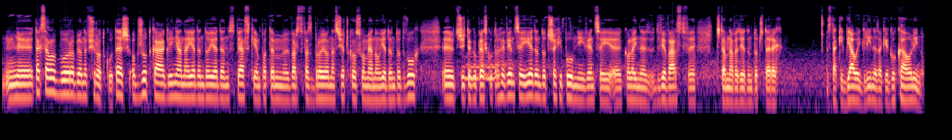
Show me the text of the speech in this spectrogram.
Yy, Tak samo było robione w środku. Też obrzutka gliniana 1 do 1 z piaskiem, potem warstwa zbrojona z sieczką słomianą 1 do 2, yy, czyli tego piasku trochę więcej, 1 do 3,5 mniej więcej, yy, kolejne dwie warstwy, czy tam nawet 1 do 4 z takiej białej gliny, takiego kaolinu.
